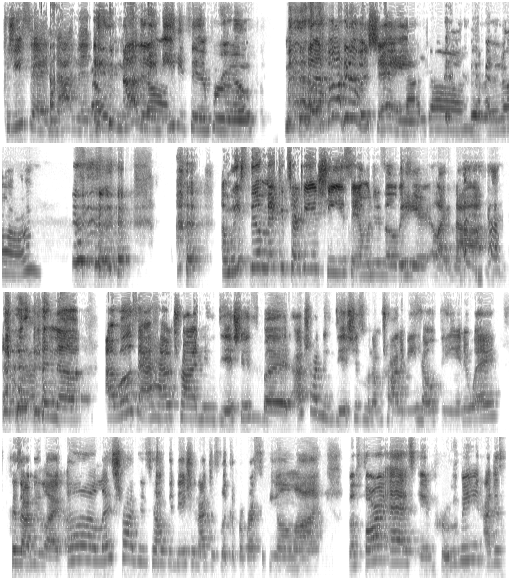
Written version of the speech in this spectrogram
because you said not that nope, not that they needed to improve. Nope. it was shade. Not at all. Not at all. and we still making turkey and cheese sandwiches over here. Like, nah. no. I will say I have tried new dishes, but I try new dishes when I'm trying to be healthy anyway. Cause I'd be like, oh, let's try this healthy dish, and I just look up a recipe online. But far as improving, I just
